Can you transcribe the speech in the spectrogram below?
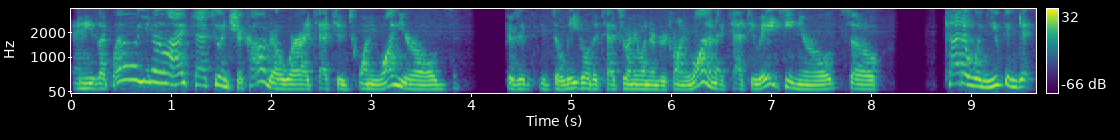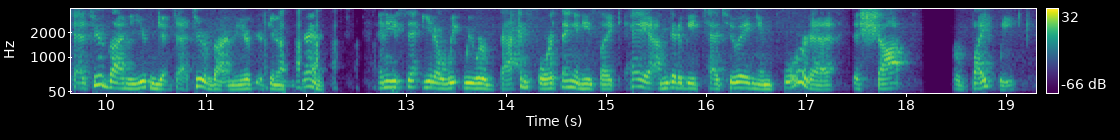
And he's like well you know i tattoo in chicago where i tattoo 21 year olds because it's, it's illegal to tattoo anyone under 21 and i tattoo 18 year olds so kind of when you can get tattooed by me you can get tattooed by me if, if you know what i'm saying and he said, you know, we, we were back and forthing, and he's like, hey, I'm going to be tattooing in Florida at the shop for Bike Week.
